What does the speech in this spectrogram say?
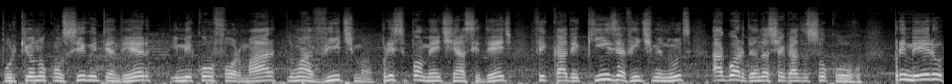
porque eu não consigo entender e me conformar uma vítima, principalmente em acidente, ficar de 15 a 20 minutos aguardando a chegada do socorro. Primeiro,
